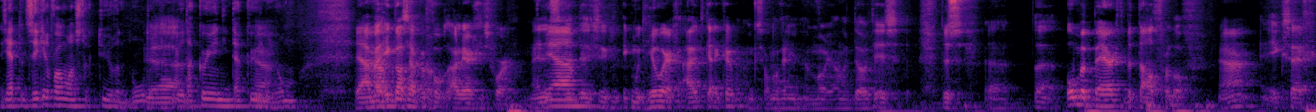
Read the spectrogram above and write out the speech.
je hebt een zekere vorm van structuren nodig. Ja. Dat kun je niet, dat kun je niet om. Ja, maar ik was daar bijvoorbeeld allergisch voor. dus, ja. dus ik, ik, moet heel erg uitkijken. Ik zal nog een, een mooie anekdote is. Dus uh, uh, onbeperkt betaald verlof. Ja? ik zeg,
